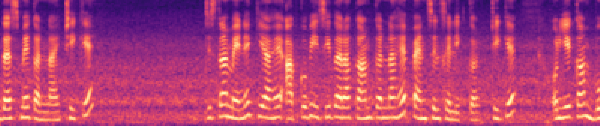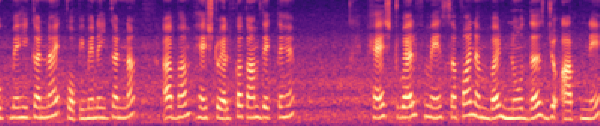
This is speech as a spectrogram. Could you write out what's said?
दस में करना है ठीक है? जिस तरह मैंने किया है, आपको भी इसी तरह काम करना है पेंसिल से लिखकर, ठीक है? और ये काम बुक में ही करना है, कॉपी में नहीं करना। अब हम हैश ट्वेल्व का काम देखते हैं। हैश ट्वेल्व में सफ़ा नंबर नौ दस जो आपने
